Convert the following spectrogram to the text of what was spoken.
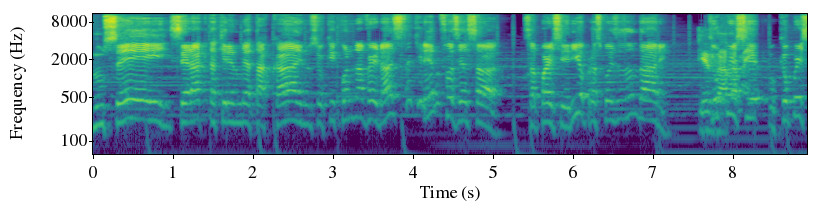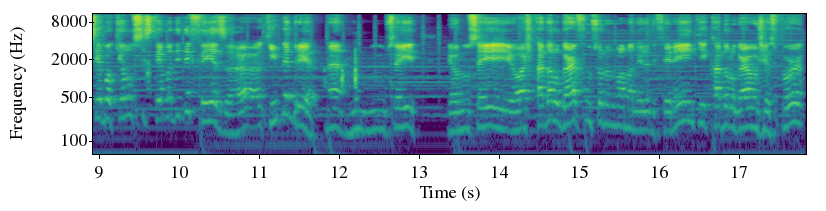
não sei, será que tá querendo me atacar e não sei o que, quando na verdade você tá querendo fazer essa, essa parceria para as coisas andarem. O que, eu percebo, o que eu percebo aqui é um sistema de defesa, é, aqui em Pedreira, né? Não, não, sei, eu não sei, eu acho que cada lugar funciona de uma maneira diferente, cada lugar é um gestor,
